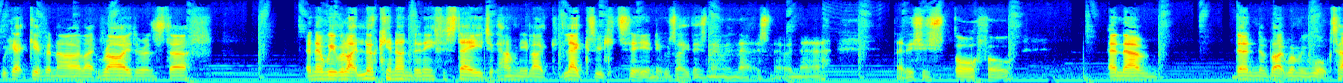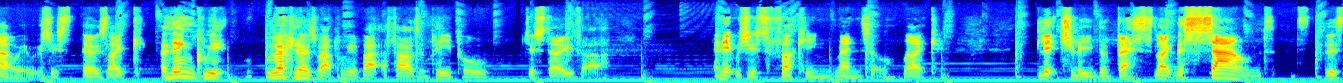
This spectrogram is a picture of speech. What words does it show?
We get given our like rider and stuff and then we were like looking underneath the stage at how many like legs we could see and it was like there's no one there there's no one there. Like this is awful. And um then like when we walked out it was just there was like i think we we reckon there was about probably about a thousand people just over. And it was just fucking mental. Like literally the best like the sound the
